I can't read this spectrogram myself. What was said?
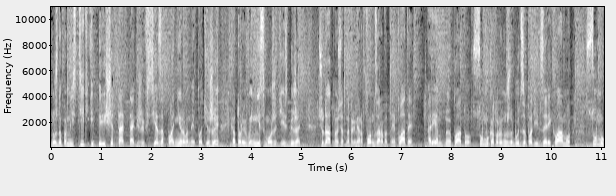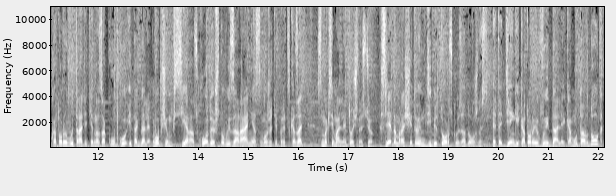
нужно поместить и пересчитать также все запланированные платежи, которые вы не сможете избежать. Сюда относят, например, фонд заработной платы, арендную плату, сумму, которую нужно будет заплатить за рекламу, сумму, которую вы тратите на закупку и так далее. В общем, все расходы, что вы заранее сможете предсказать с максимальной точностью. Следом рассчитываем дебиторскую задолженность. Это деньги, которые вы дали кому-то в долг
